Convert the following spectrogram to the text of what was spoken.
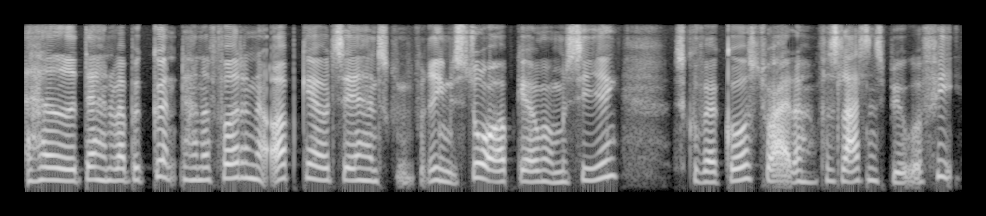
havde, da han var begyndt, han havde fået den her opgave til, at han skulle, rimelig stor opgave, må man sige, ikke? skulle være ghostwriter for Slatsans biografi.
